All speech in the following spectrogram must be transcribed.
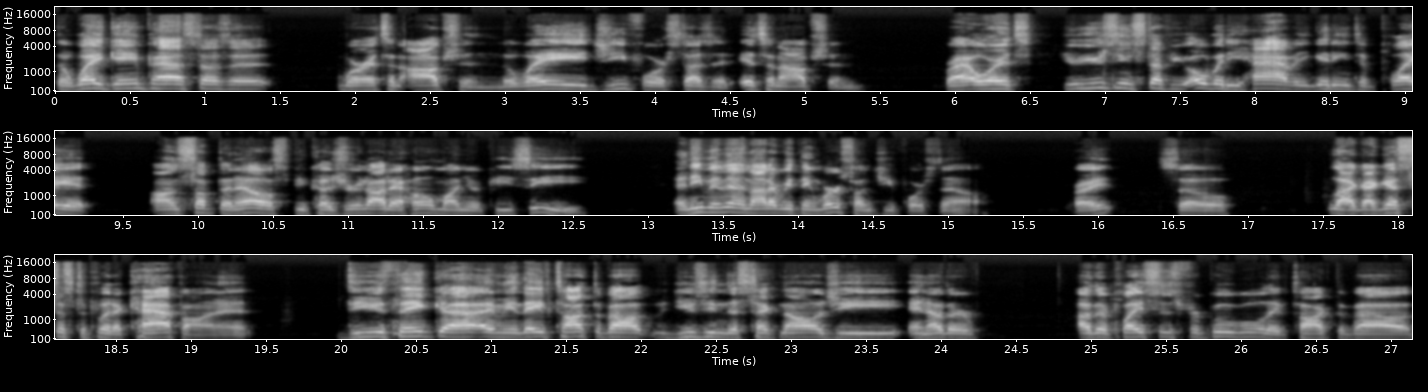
The way Game Pass does it, where it's an option. The way GeForce does it, it's an option, right? Or it's you're using stuff you already have and getting to play it on something else because you're not at home on your PC. And even then, not everything works on GeForce now, right? So, like, I guess just to put a cap on it, do you think? Uh, I mean, they've talked about using this technology in other other places for Google. They've talked about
